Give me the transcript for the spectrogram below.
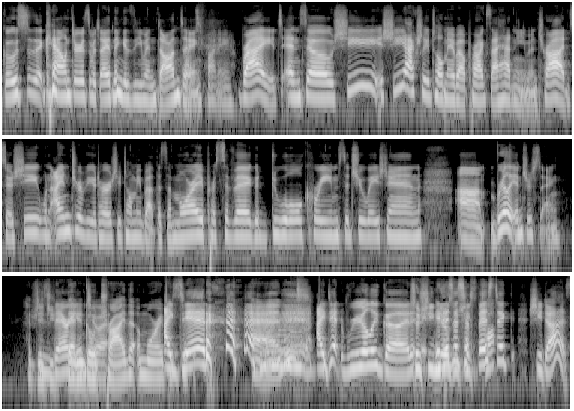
goes to the counters, which I think is even daunting. That's funny. Right. And so she she actually told me about products I hadn't even tried. So she when I interviewed her, she told me about this Amore Pacific dual cream situation. Um, really interesting. Did you then go it. try the Amore? I did. And? I did really good. So she It knows is a she's sophistic. she does.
